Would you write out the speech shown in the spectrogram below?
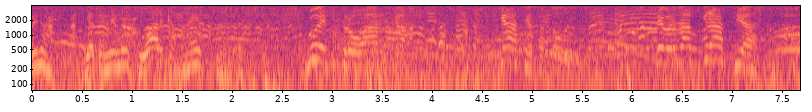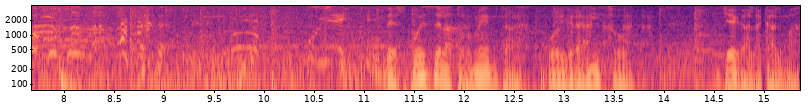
Bueno, ya tenemos su arca, maestro. Nuestro arca. Gracias a todos. De verdad, gracias. Después de la tormenta o el granizo, llega la calma.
